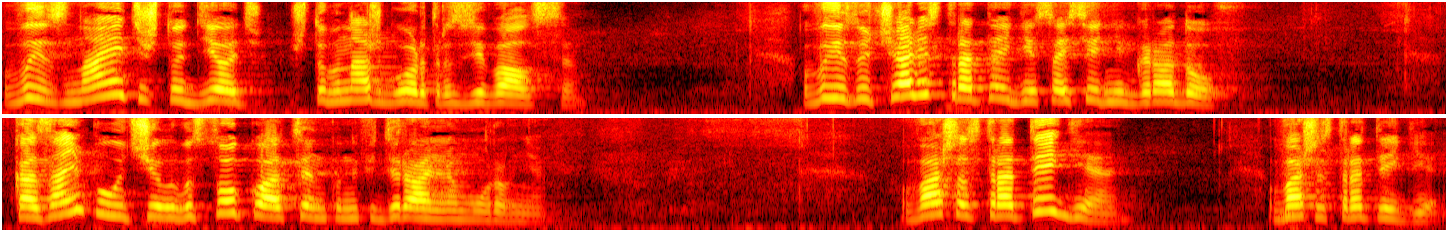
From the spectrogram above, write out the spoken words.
Вы знаете, что делать, чтобы наш город развивался? Вы изучали стратегии соседних городов? Казань получила высокую оценку на федеральном уровне. Ваша стратегия, ваша стратегия,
